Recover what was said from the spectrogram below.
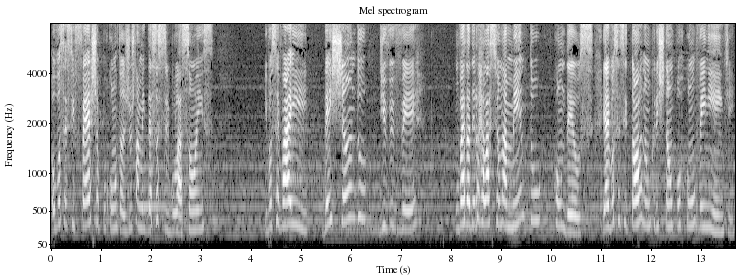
Ou você se fecha por conta justamente dessas tribulações. E você vai deixando de viver um verdadeiro relacionamento com Deus. E aí você se torna um cristão por conveniente.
